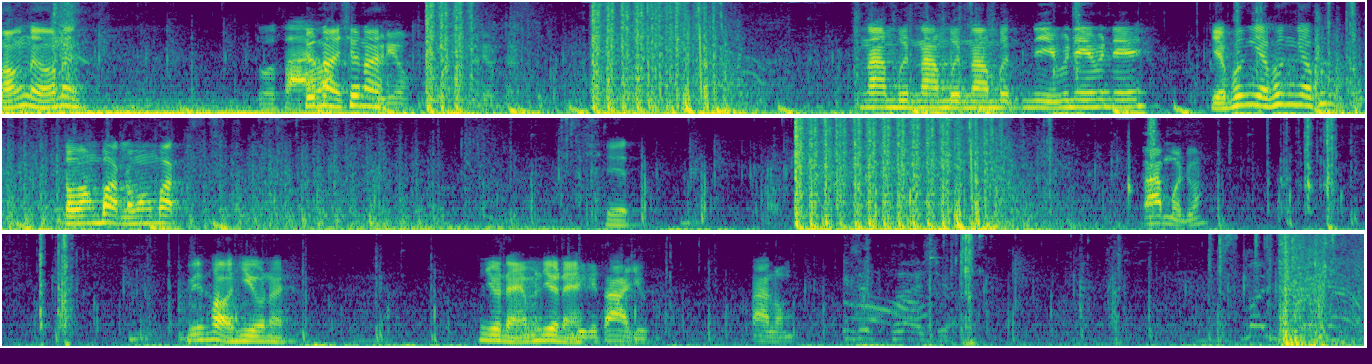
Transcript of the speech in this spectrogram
น้องหนึ่งน้องหนึ่งตัวซ้ายช่วยหน่อยช่วยหน่อยเดียวเดียวหน้ามืดหน้ามืดหน้ามืดหนีมันหนีมันหนีอย่าเพิ่งอย่าเพิ่งอย่าเพิ่งระวังบอดระวังบอดเช็ดต้าหมดวะ วิทย์ขอฮิวหน่อยมันอยู่ไหนมันอยู่ไหนมีต้าอยู่ต้าล้ม It's a pleasure. Smoke me out.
